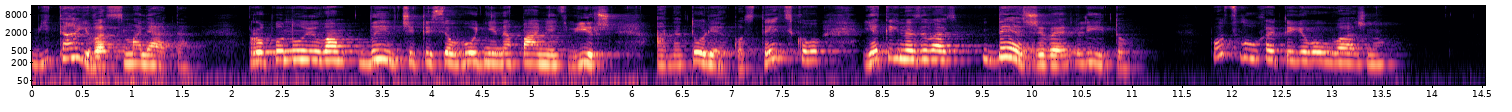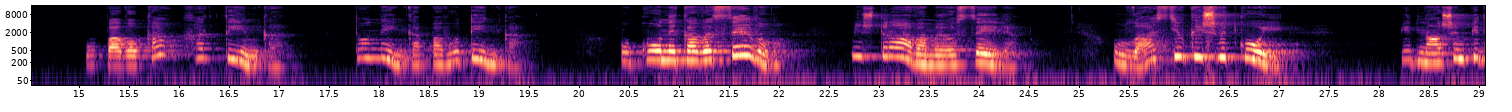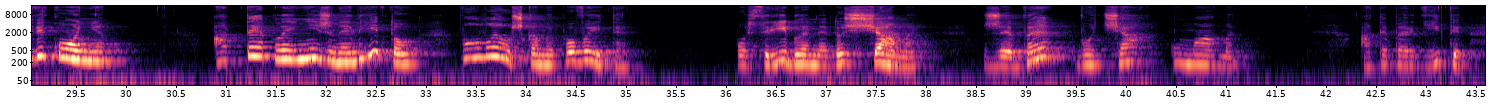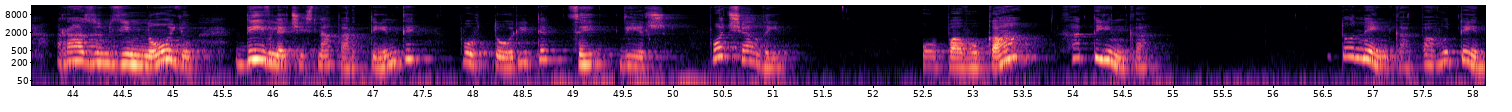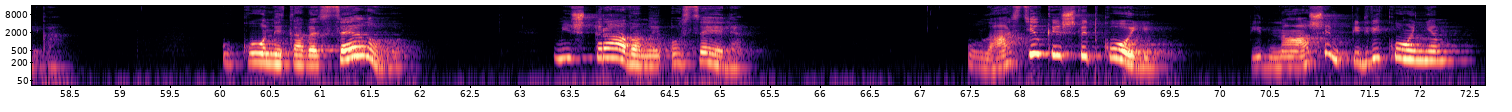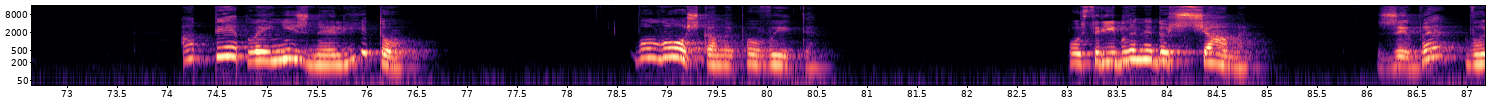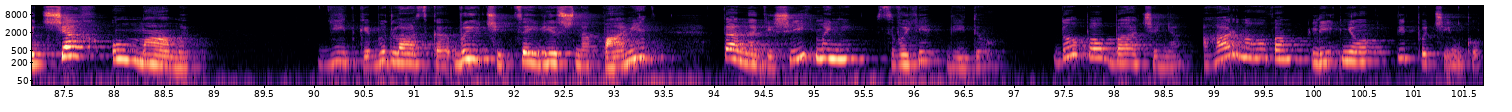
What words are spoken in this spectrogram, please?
Вітаю вас, малята! Пропоную вам вивчити сьогодні на пам'ять вірш Анатолія Костецького, який називається Де живе літо? Послухайте його уважно. У павука хатинка, тоненька павутинка, у коника веселого між травами оселя, у ластівки швидкої під нашим підвіконням. А тепле й ніжне літо волошками повите, посріблене дощами, живе в очах у мами. А тепер, діти, разом зі мною, дивлячись на картинки, повторюйте цей вірш. Почали. У павука хатинка, тоненька павутинка. У коника веселого між травами оселя. У ластівки швидкої під нашим підвіконням. А тепле й ніжне літо волошками повите, посріблене дощами, живе в очах у мами. Дітки, будь ласка, вивчіть цей вірш на пам'ять та надішліть мені своє відео. До побачення! Гарного вам літнього відпочинку!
